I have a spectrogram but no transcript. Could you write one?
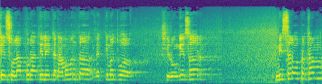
ते सोलापुरातील एक नामवंत व्यक्तिमत्व श्री रोंगे सर. मी सर्वप्रथम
